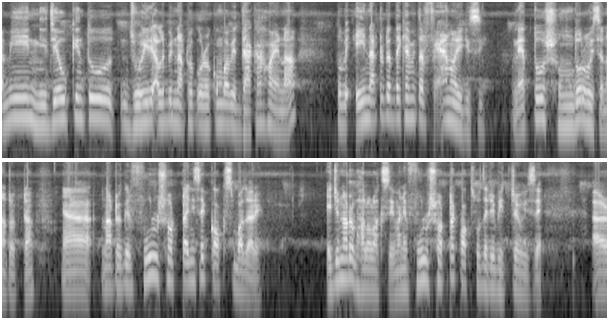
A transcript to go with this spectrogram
আমি নিজেও কিন্তু জহির আলবির নাটক ওরকমভাবে দেখা হয় না। তবে এই নাটকটা দেখে আমি তার ফ্যান হয়ে গেছি। মানে এত সুন্দর হয়েছে নাটকটা। নাটকের ফুল শটটা নিছে কক্সবাজারে। এই জন্য আরও ভালো লাগছে। মানে ফুল শটটা কক্সবাজারের ভিতরে হয়েছে আর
